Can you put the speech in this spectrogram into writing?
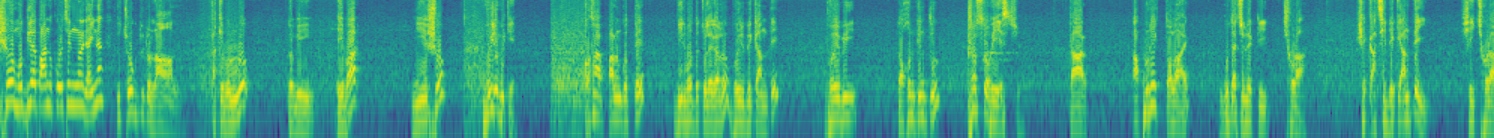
সেও মদিরা পান করেছেন কিনা জানি না চোখ দুটো লাল। তাকে বলল, তুমি এবার নিয়ে এসো ভৈরবীকে। কথা পালন করতে বীরভদ্র চলে গেল ভৈরবীকে আনতে। ভৈরবী তখন কিন্তু সুস্থ হয়ে এসছে। তার কাপড়ের তলায় গোজা ছিল একটি ছোড়া। সে কাছে ডেকে আনতেই সেই ছোড়া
